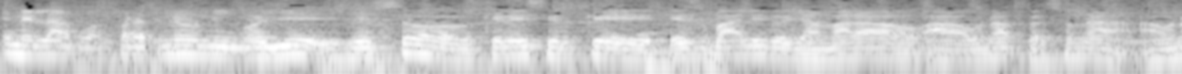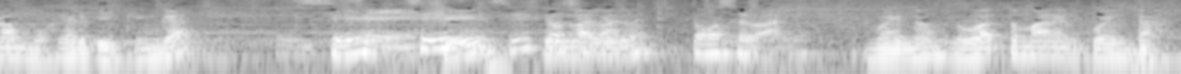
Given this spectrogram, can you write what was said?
en el agua para tener un niño. Oye, ¿y eso quiere decir que es válido llamar a, a una persona, a una mujer vikinga? Sí, sí, Sí. sí, ¿Sí? sí, ¿Sí todo es se válido? vale, todo se vale. Bueno, lo voy a tomar en cuenta.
